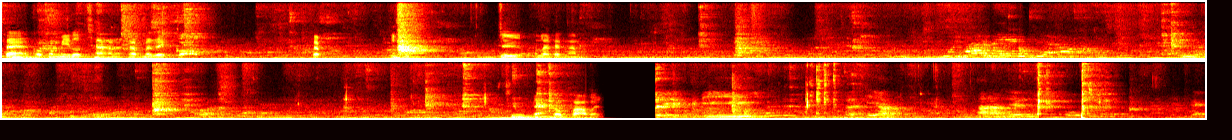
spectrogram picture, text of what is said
แป้เขาก็มีรสชาตินะครับไม่ได้กรอบ แบบจืดอะไรแบบนั้น ชิมแป้งเปล่าๆไปมีกระเทียมทาเย็นโอ้ยแกง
